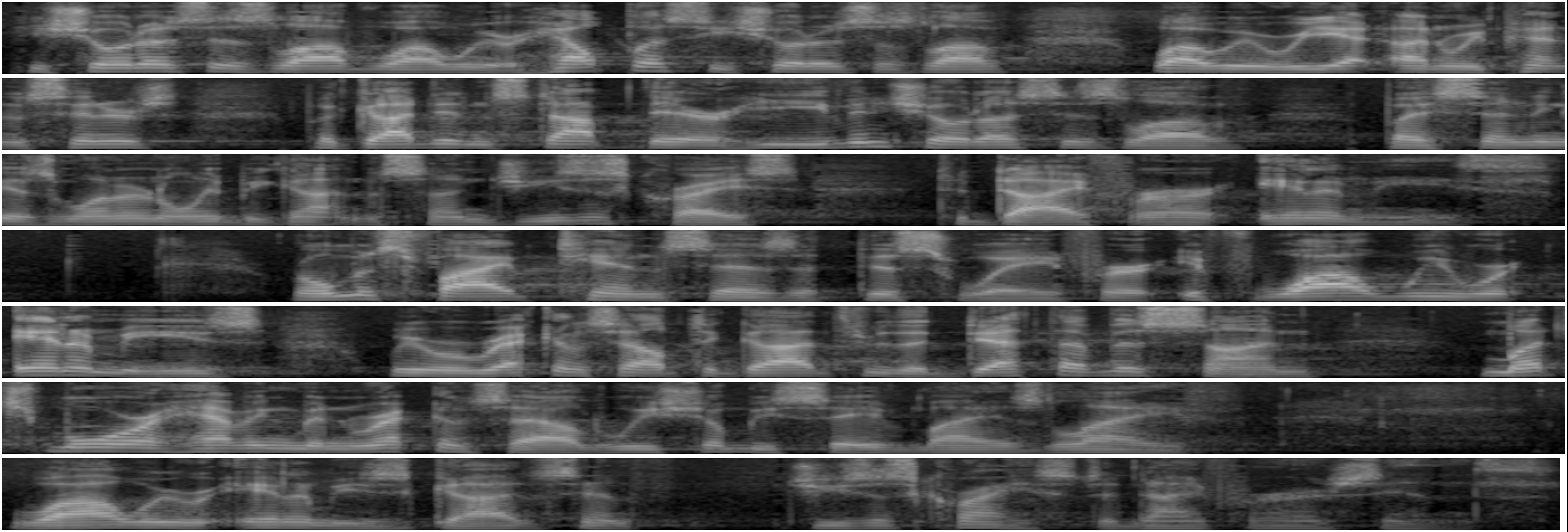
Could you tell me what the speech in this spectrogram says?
He showed us his love while we were helpless. He showed us his love while we were yet unrepentant sinners. But God didn't stop there. He even showed us his love by sending his one and only begotten Son, Jesus Christ, to die for our enemies. Romans 5:10 says it this way, for if while we were enemies we were reconciled to God through the death of his son, much more having been reconciled we shall be saved by his life. While we were enemies God sent Jesus Christ to die for our sins.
